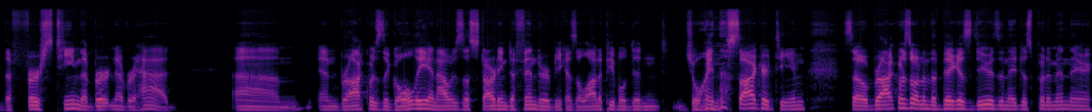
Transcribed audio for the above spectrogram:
the first team that Burton ever had. Um, and Brock was the goalie, and I was the starting defender because a lot of people didn't join the soccer team. So Brock was one of the biggest dudes, and they just put him in there.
